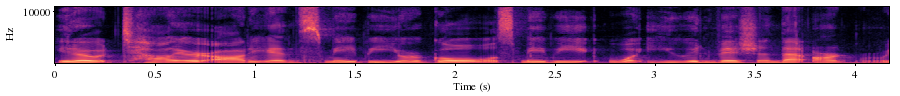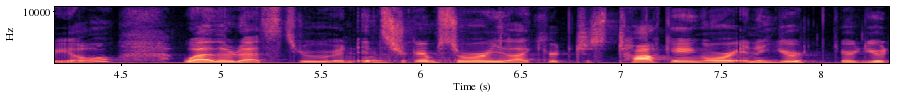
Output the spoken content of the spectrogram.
you know, tell your audience maybe your goals, maybe what you envision that aren't real, whether that's through an Instagram story like you're just talking or in a your your, your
